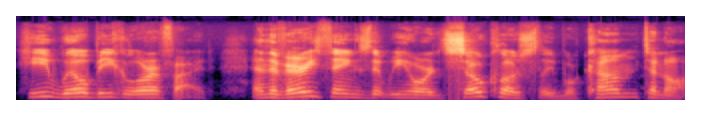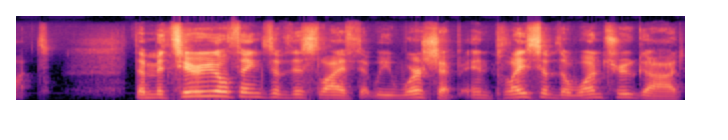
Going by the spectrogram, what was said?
He will be glorified, and the very things that we hoard so closely will come to naught. The material things of this life that we worship in place of the one true God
